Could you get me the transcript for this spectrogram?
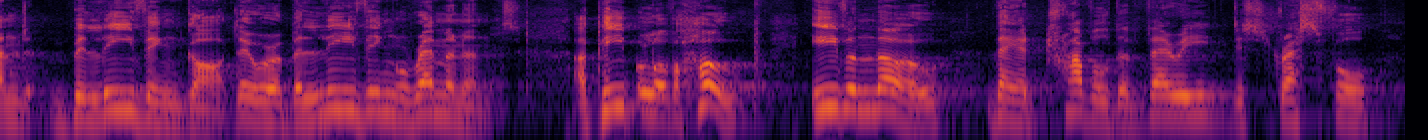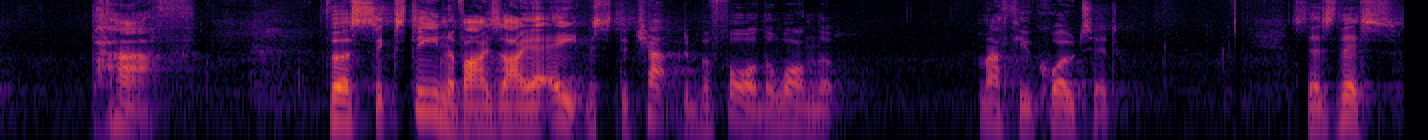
and believing God. They were a believing remnant, a people of hope, even though they had traveled a very distressful path. Verse 16 of Isaiah 8, this is the chapter before the one that Matthew quoted, says this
